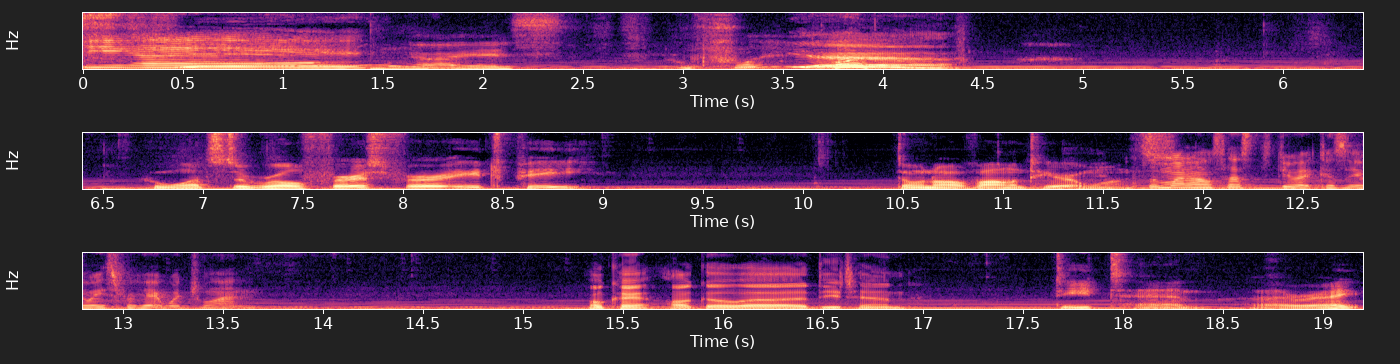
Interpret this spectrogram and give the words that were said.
Yay! Nice. Yeah. Who wants to roll first for HP? Don't all volunteer at once. Someone else has to do it because I always forget which one. Okay, I'll go uh, D10. D10. All right.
